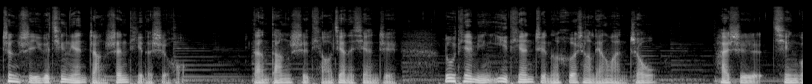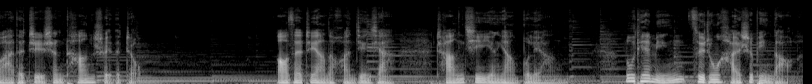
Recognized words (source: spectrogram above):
正是一个青年长身体的时候，但当时条件的限制，陆天明一天只能喝上两碗粥，还是清寡的只剩汤水的粥。熬在这样的环境下，长期营养不良，陆天明最终还是病倒了。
